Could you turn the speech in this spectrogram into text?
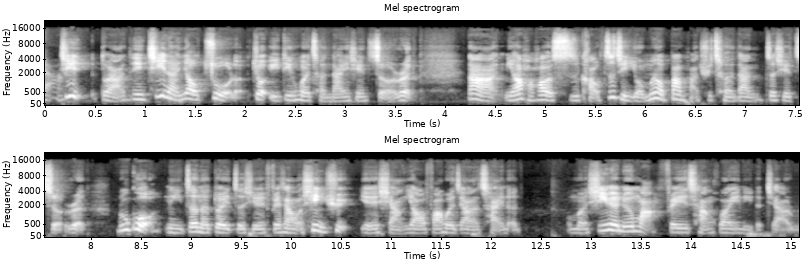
啊，既对啊，你既然要做了，就一定会承担一些责任。那你要好好的思考自己有没有办法去承担这些责任。如果你真的对这些非常有兴趣，也想要发挥这样的才能，我们新月女马非常欢迎你的加入。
